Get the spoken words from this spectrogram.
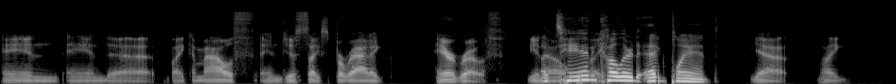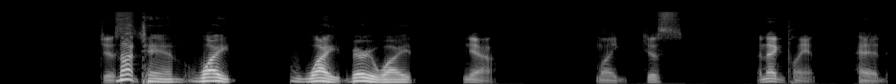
and and uh like a mouth and just like sporadic hair growth. You know, a tan like, colored eggplant. Yeah, like just Not tan, white. White, very white. Yeah, like just an eggplant head.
